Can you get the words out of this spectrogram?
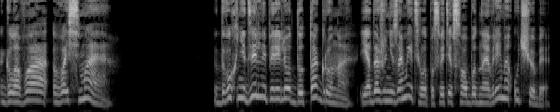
Глава восьмая. Двухнедельный перелет до Тагруна я даже не заметила, посвятив свободное время учебе.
